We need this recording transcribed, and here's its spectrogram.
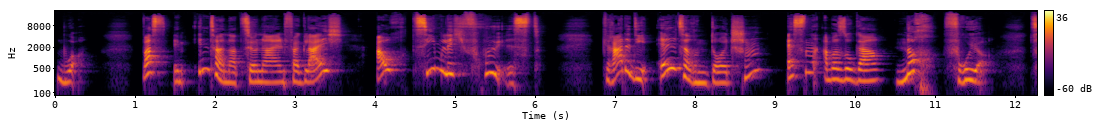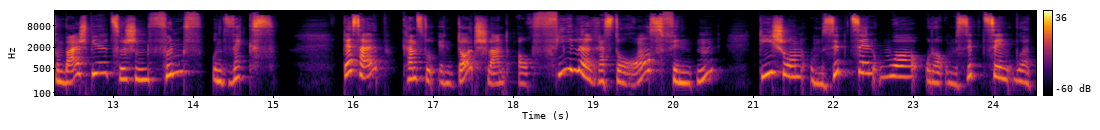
Uhr, was im internationalen Vergleich auch ziemlich früh ist. Gerade die älteren Deutschen essen aber sogar noch früher, zum Beispiel zwischen 5 und 6. Deshalb kannst du in Deutschland auch viele Restaurants finden, die schon um 17 Uhr oder um 17.30 Uhr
